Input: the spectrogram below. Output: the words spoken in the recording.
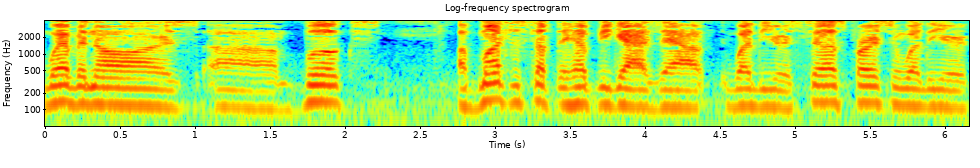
webinars, um, books, a bunch of stuff to help you guys out. Whether you're a salesperson, whether you're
